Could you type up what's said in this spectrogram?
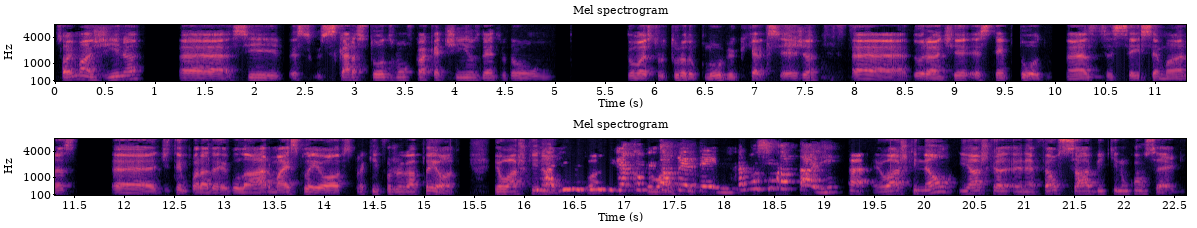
só imagina é, se esses caras todos vão ficar quietinhos dentro de um, de uma estrutura do clube, o que quer que seja, é, durante esse tempo todo, né? as 16 semanas é, de temporada regular, mais playoffs para quem for jogar playoff. Eu acho que não. Já começar perdendo, os caras vão se matar ali. É, eu acho que não, e acho que a NFL sabe que não consegue.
